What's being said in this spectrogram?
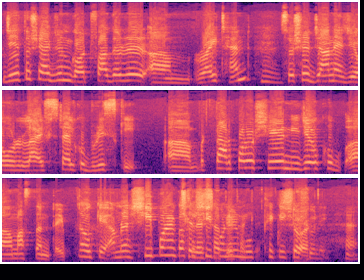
যেহেতু সে একজন গডফাদারের রাইট হ্যান্ড সো সে জানে যে ওর লাইফস্টাইল খুব রিস্কি বাট তারপরও সে নিজেও খুব মাস্তান টাইপ ওকে আমরা শিপনের কথা শিপনের মুখ থেকে শুনি? হ্যাঁ।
